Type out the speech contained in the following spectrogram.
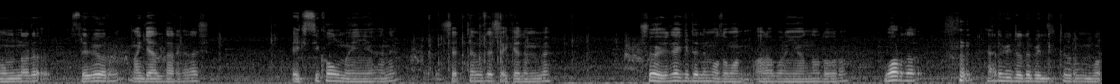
Onları seviyorum. Ha geldi arkadaş. Eksik olmayın yani. Chat'temize çekelim bir. Şöyle gidelim o zaman arabanın yanına doğru. Bu arada her videoda belirtiyorum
